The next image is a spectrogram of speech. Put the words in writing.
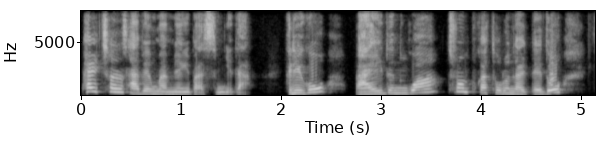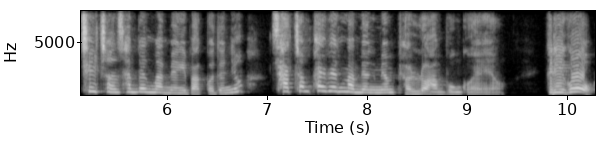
8,400만 명이 봤습니다. 그리고 바이든과 트럼프가 토론할 때도 7,300만 명이 봤거든요. 4,800만 명이면 별로 안 본 거예요. 그리고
